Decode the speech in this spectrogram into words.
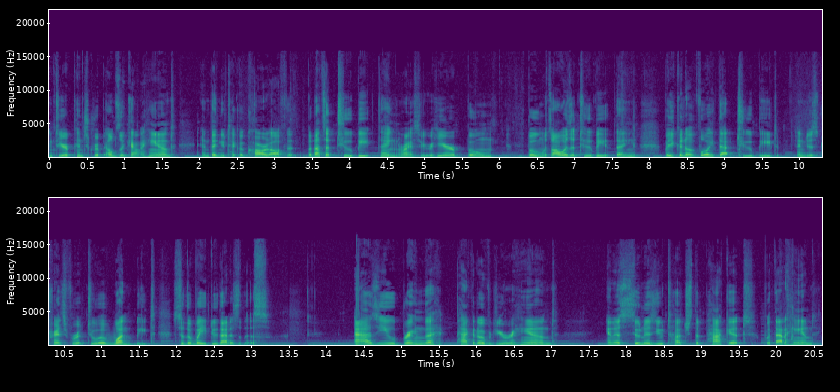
into your pinch grip Elmsley count hand, and then you take a card off it. But that's a two beat thing, right? So you're here, boom, boom. It's always a two beat thing, but you can avoid that two beat and just transfer it to a one beat. So the way you do that is this. As you bring the packet over to your hand, and as soon as you touch the packet with that hand,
